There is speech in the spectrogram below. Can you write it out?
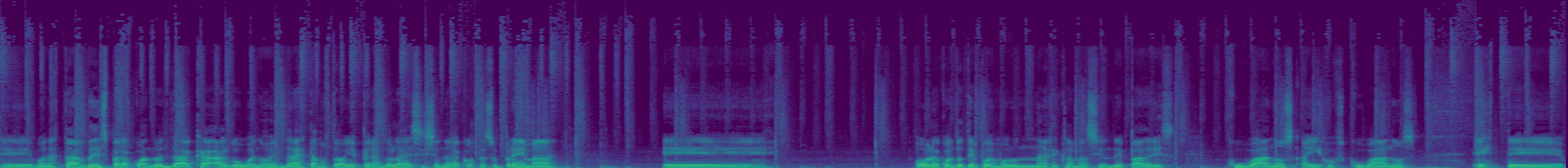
Eh, buenas tardes, ¿para cuándo el DACA? Algo bueno vendrá. Estamos todavía esperando la decisión de la Corte Suprema. Eh, hola, ¿cuánto tiempo demora una reclamación de padres cubanos a hijos cubanos? Este,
